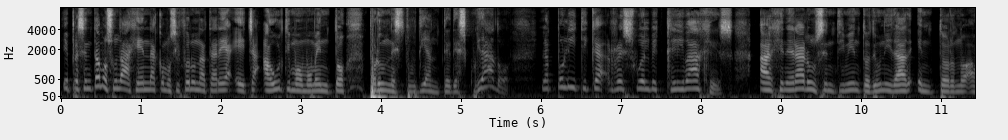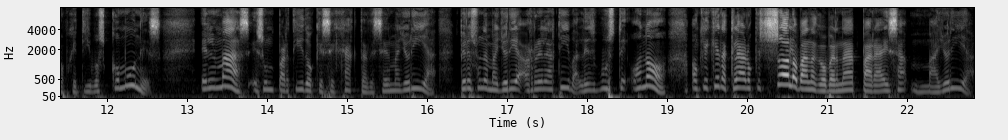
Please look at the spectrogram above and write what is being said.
y presentamos una agenda como si fuera una tarea hecha a último momento por un estudiante descuidado. La política resuelve clivajes al generar un sentimiento de unidad en torno a objetivos comunes. El MAS es un partido que se jacta de ser mayoría, pero es una mayoría relativa, les guste o no, aunque queda claro que solo van a gobernar para esa mayoría.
